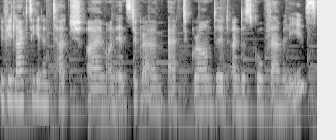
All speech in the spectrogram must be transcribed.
If you'd like to get in touch, I'm on Instagram at grounded underscore families.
